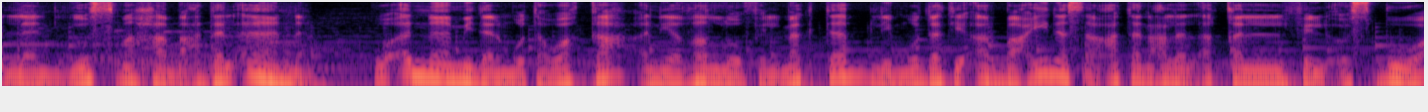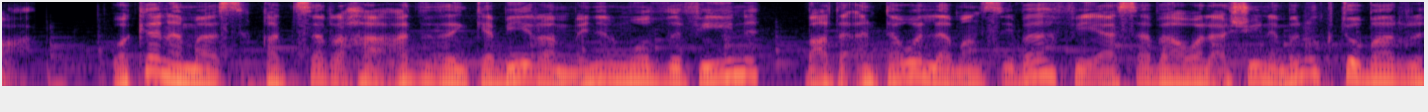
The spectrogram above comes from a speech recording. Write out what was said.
لن يسمح بعد الآن وأن من المتوقع أن يظلوا في المكتب لمدة أربعين ساعة على الأقل في الأسبوع. وكان ماسك قد سرح عددا كبيرا من الموظفين بعد أن تولى منصبه في 27 من أكتوبر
